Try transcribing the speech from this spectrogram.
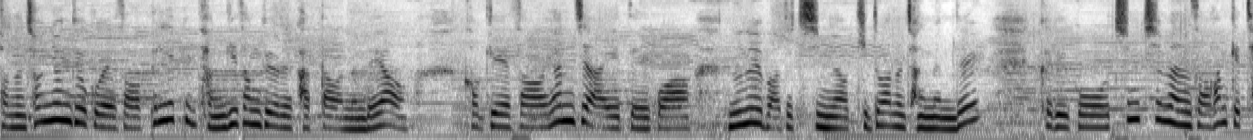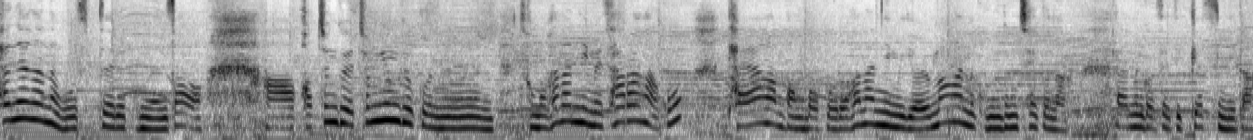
저는 청년교구에서 필리핀 단기 선교를 갔다 왔는데요. 거기에서 현지 아이들과 눈을 마주치며 기도하는 장면들, 그리고 춤추면서 함께 찬양하는 모습들을 보면서, 아, 과천교회 청년교구는 정말 하나님을 사랑하고 다양한 방법으로 하나님을 열망하는 공동체구나, 라는 것을 느꼈습니다.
